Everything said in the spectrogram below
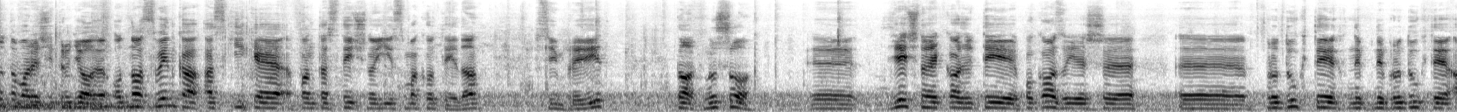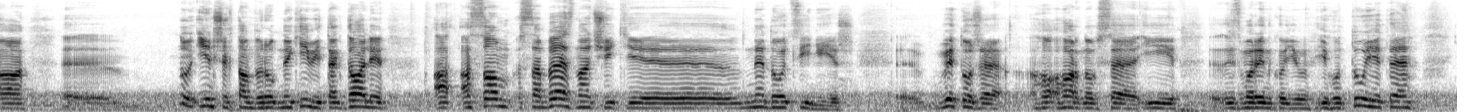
Ну, товариші трудяги, одна свинка, а скільки фантастичної смакоти, да? Всім привіт. Так, ну що, е, вічно, як кажуть, ти показуєш е, е, продукти, не, не продукти, а е, ну, інших там виробників і так далі. А, а сам себе, значить, е, недооцінюєш. Ви теж гарно все і е, з Маринкою і готуєте,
